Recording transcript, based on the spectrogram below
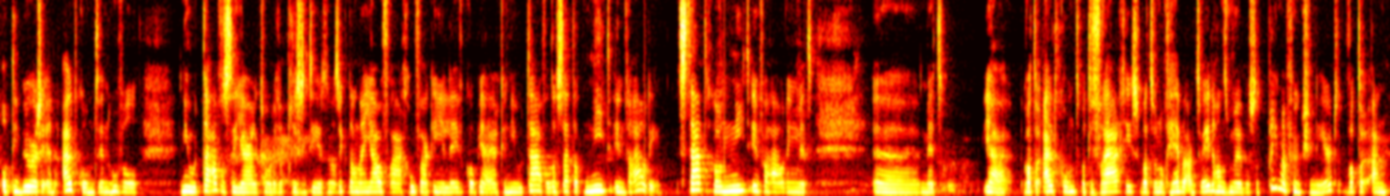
op die beurzen en uitkomt en hoeveel nieuwe tafels er jaarlijks worden gepresenteerd. En als ik dan aan jou vraag hoe vaak in je leven koop jij eigenlijk een nieuwe tafel, dan staat dat niet in verhouding. Het staat gewoon niet in verhouding met, uh, met ja, wat er uitkomt, wat de vraag is, wat we nog hebben aan tweedehands meubels dat prima functioneert, wat er aan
